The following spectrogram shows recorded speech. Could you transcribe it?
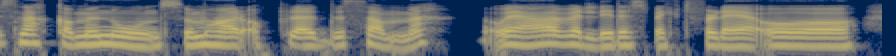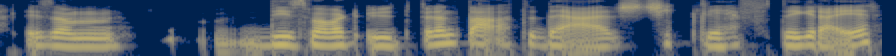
snakka med noen som har opplevd det samme, og jeg har veldig respekt for det, og liksom De som har vært utbrent, da, at det er skikkelig heftige greier.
